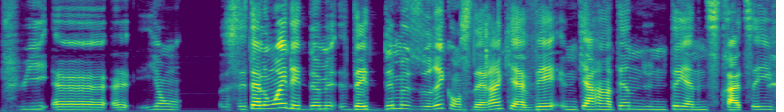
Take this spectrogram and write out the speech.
puis, ils ont c'était loin d'être démesuré, considérant qu'il y avait une quarantaine d'unités administratives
